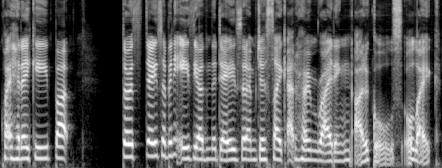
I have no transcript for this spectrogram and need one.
quite headachy. But those days have been easier than the days that I'm just like at home writing articles or like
